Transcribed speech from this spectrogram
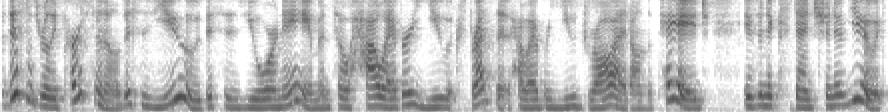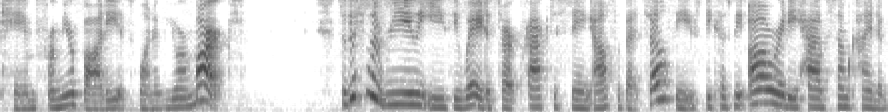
But this is really personal. This is you. This is your name. And so however you express it, however you draw it on the page is an extension of you. It came from your body. It's one of your marks. So this is a really easy way to start practicing alphabet selfies because we already have some kind of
